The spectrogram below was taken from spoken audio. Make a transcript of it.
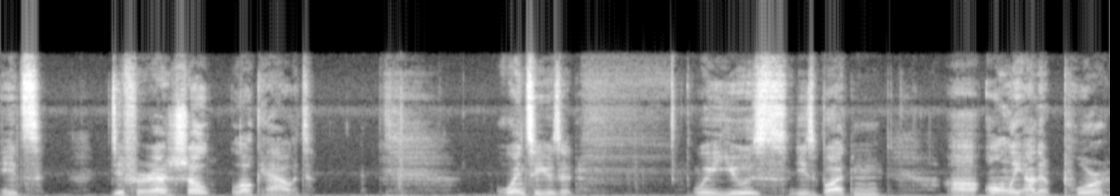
It's differential lockout. When to use it? We use this button uh, only under poor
